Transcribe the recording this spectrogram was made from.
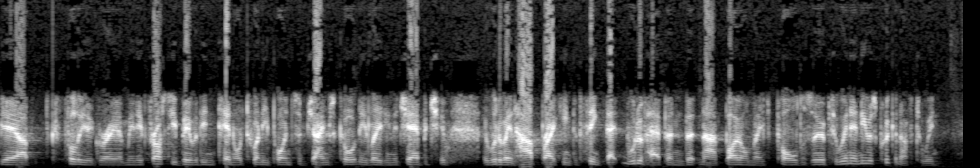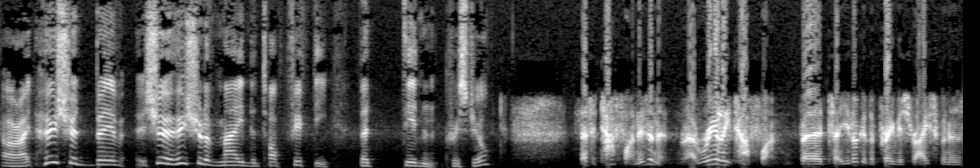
Yeah, I fully agree. I mean, if Frosty had been within 10 or 20 points of James Courtney leading the championship, it would have been heartbreaking to think that would have happened. But no, by all means, Paul deserved to win, and he was quick enough to win. All right. Who should be? Who should have made the top 50 that didn't, Chris Gill? That's a tough one, isn't it? A really tough one. But uh, you look at the previous race winners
